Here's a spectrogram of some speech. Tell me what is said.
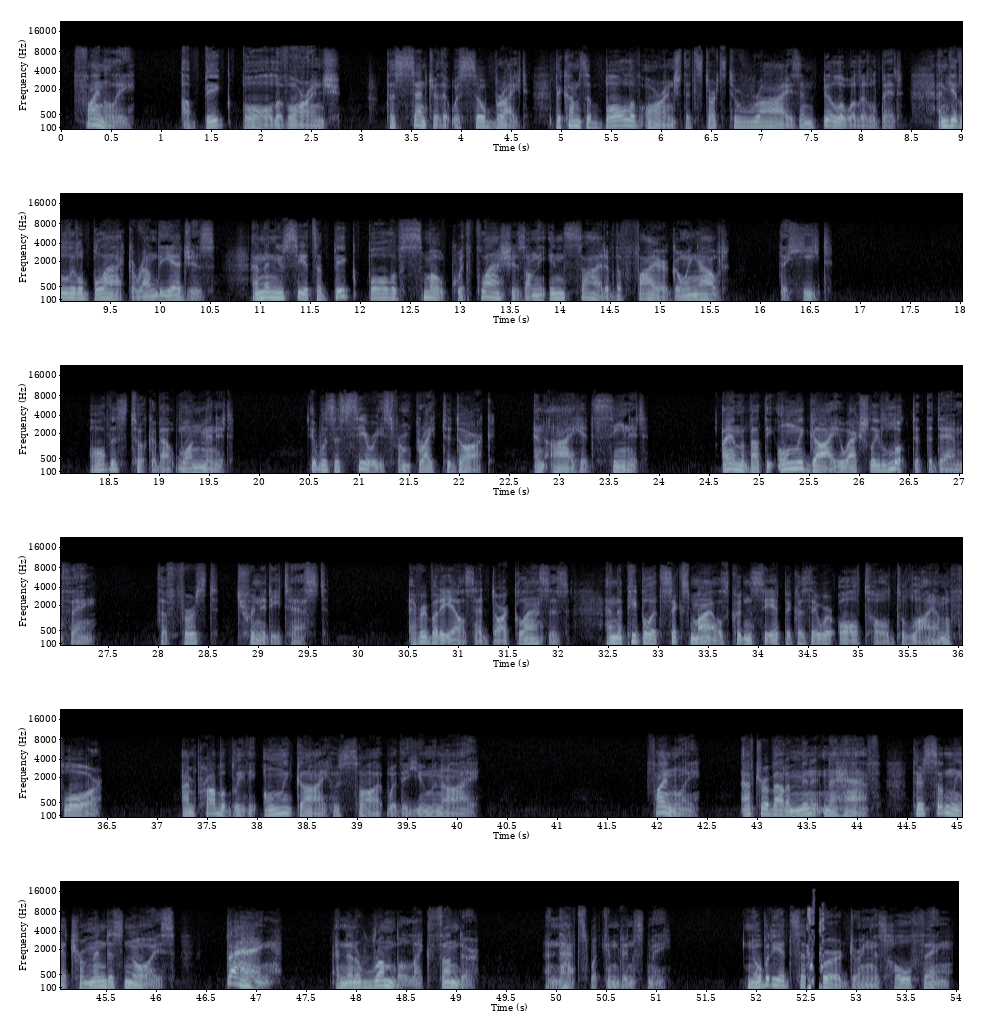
Finally, a big ball of orange the center that was so bright becomes a ball of orange that starts to rise and billow a little bit and get a little black around the edges. And then you see it's a big ball of smoke with flashes on the inside of the fire going out. The heat. All this took about one minute. It was a series from bright to dark, and I had seen it. I am about the only guy who actually looked at the damn thing. The first Trinity test. Everybody else had dark glasses, and the people at six miles couldn't see it because they were all told to lie on the floor. I'm probably the only guy who saw it with the human eye. Finally, after about a minute and a half, there's suddenly a tremendous noise. Bang! And then a rumble like thunder. And that's what convinced me. Nobody had said a word during this whole thing.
